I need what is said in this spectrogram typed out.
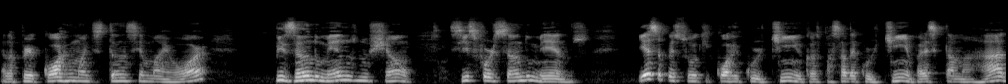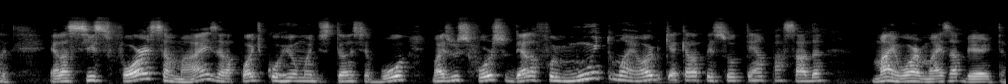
ela percorre uma distância maior, pisando menos no chão, se esforçando menos. E essa pessoa que corre curtinho, com a passada curtinha, parece que está amarrada, ela se esforça mais, ela pode correr uma distância boa, mas o esforço dela foi muito maior do que aquela pessoa que tem a passada maior, mais aberta.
